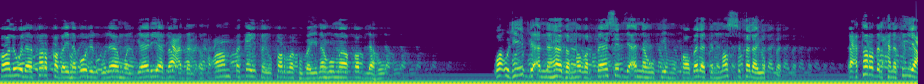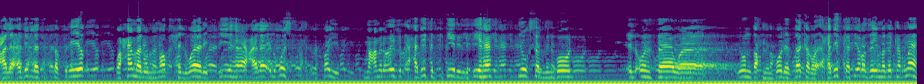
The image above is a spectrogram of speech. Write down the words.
قالوا لا فرق بين بول الغلام والجارية بعد الإطعام فكيف يفرق بينهما قبله؟ وأجيب بأن هذا النظر فاسد لأنه في مقابلة النص فلا يقبل. اعترض الحنفية على أدلة التفريق وحملوا النطح الوارد فيها على الغسل. طيب هم عملوا إيه في الأحاديث الكتير اللي فيها؟ يغسل من بول الأنثى وينضح من بول الذكر وأحاديث كثيرة زي ما ذكرناه.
